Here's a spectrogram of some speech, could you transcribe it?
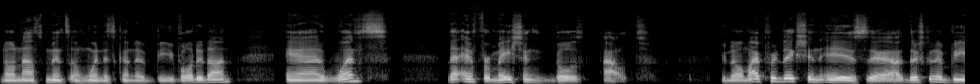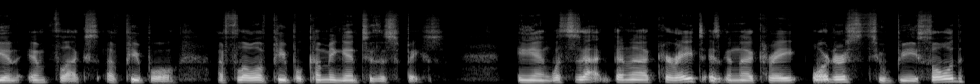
no announcements on when it's going to be voted on. And once that information goes out, you know, my prediction is that there's going to be an influx of people, a flow of people coming into the space. And what's that to create is to create orders to be sold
